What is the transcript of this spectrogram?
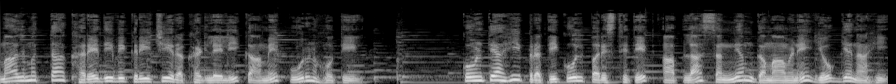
मालमत्ता खरेदी विक्रीची रखडलेली कामे पूर्ण होतील. कोणत्याही प्रतिकूल परिस्थितीत आपला संयम गमावणे योग्य नाही.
